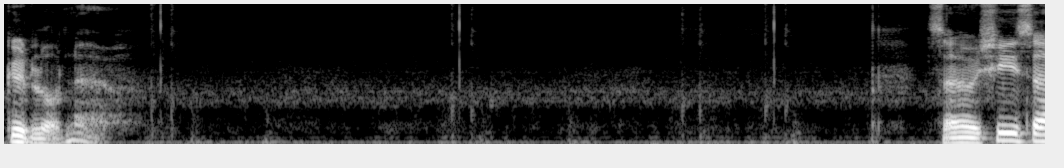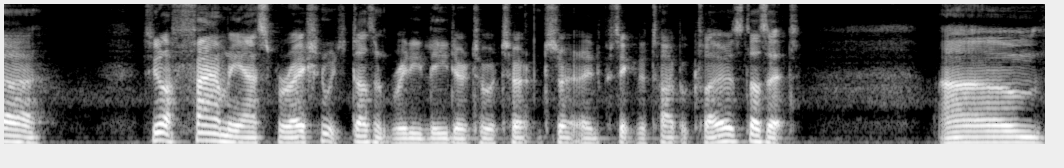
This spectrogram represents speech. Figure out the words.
Good Lord, no. So she's uh, she's got a family aspiration, which doesn't really lead her to a certain particular type of clothes, does it? Um,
